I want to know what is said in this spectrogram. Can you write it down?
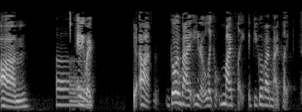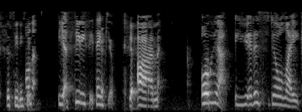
Um. Uh, anyway, yeah. Um, going by, you know, like my plate, If you go by MyPlate. The CDC. The, yes, CDC. Thank you. Yep. Um, oh yeah, it is still like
